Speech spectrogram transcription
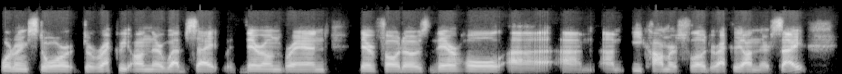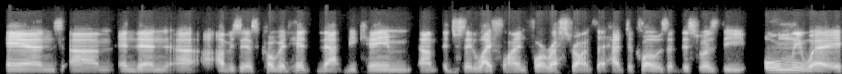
ordering store directly on their website with their own brand, their photos, their whole uh, um, um, e-commerce flow directly on their site. And um, and then uh, obviously as COVID hit, that became um, just a lifeline for restaurants that had to close. That this was the only way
